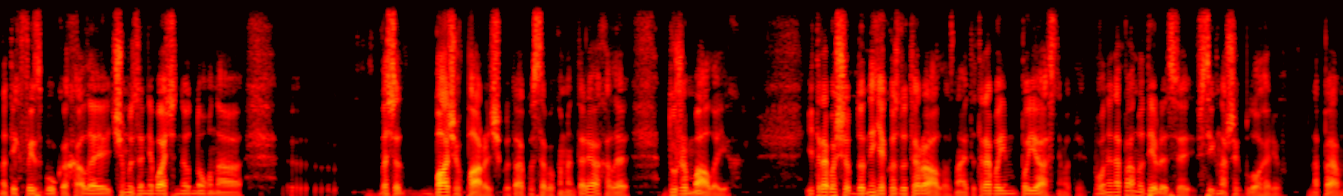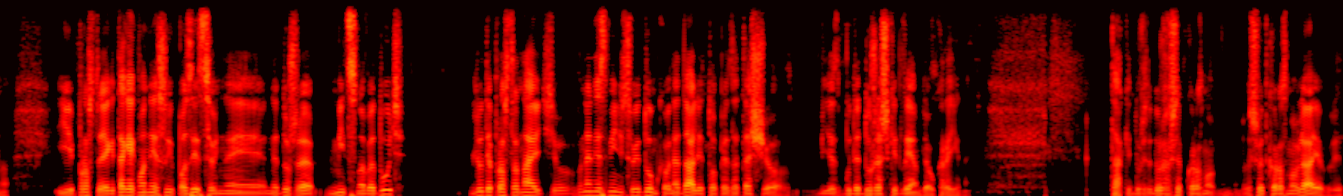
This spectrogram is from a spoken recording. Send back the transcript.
на тих Фейсбуках, але чомусь я не бачу ні одного на. Е, бачив парочку так, у себе в коментарях, але дуже мало їх. І треба, щоб до них якось дотирало. Знаєте, треба їм пояснювати. Бо вони, напевно, дивляться всіх наших блогерів, напевно. І просто так як вони свою позицію не не дуже міцно ведуть, люди просто навіть вони не змінюють свої думки, вони далі топять за те, що є, буде дуже шкідливим для України. Так, і друзі, дуже швидко розмов... швидко розмовляю.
